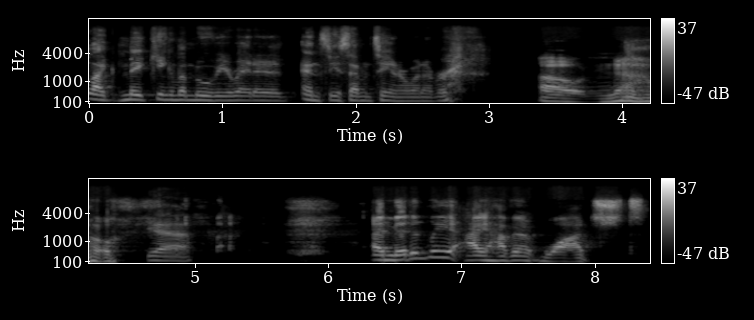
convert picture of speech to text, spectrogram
like making the movie rated NC-17 or whatever. oh no yeah. admittedly i haven't watched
